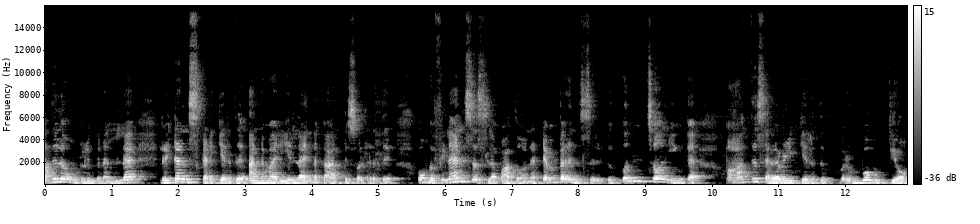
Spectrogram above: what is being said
அதில் உங்களுக்கு நல்ல ரிட்டர்ன்ஸ் கிடைக்கிறது. அந்த மாதிரி எல்லாம் இந்த கார்டு சொல்கிறது உங்கள் ஃபினான்சஸில் பார்த்தோன்னா டெம்பரன்ஸ் இருக்குது கொஞ்சம் நீங்கள் பார்த்து செலவழிக்கிறது ரொம்ப முக்கியம்.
